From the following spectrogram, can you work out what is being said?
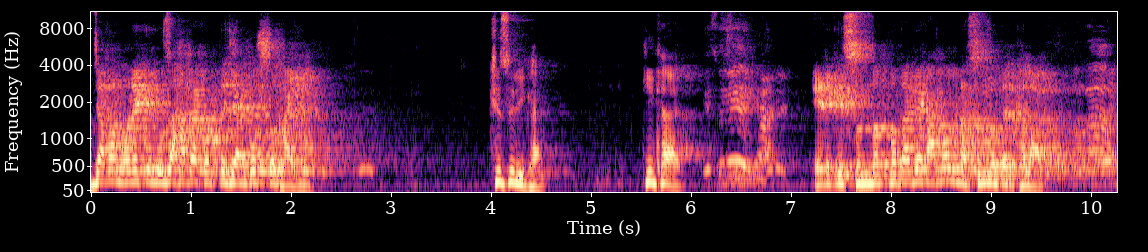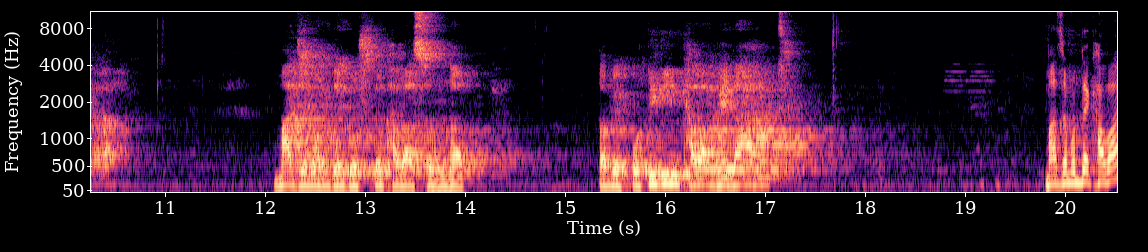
যেমন অনেকে মুজাহাদা করতে যায়, গোস্ত খায় না। খিচুড়ি খায়। কি খায়? এটা কি সুন্নত মোতাবেক আমল না সুন্নতের খেলা মাঝে মধ্যে গোস্ত খাওয়া সুন্নত। তবে প্রতিদিন খাওয়া বেদান্ত মাঝে মধ্যে খাওয়া?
